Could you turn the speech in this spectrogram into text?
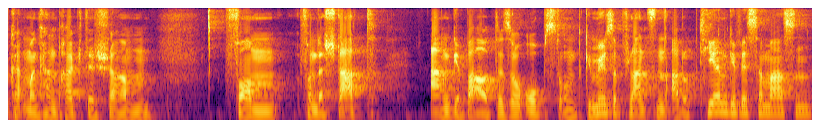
kann, man kann praktisch ähm, vom, von der Stadt angebaute so Obst- und Gemüsepflanzen adoptieren gewissermaßen,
